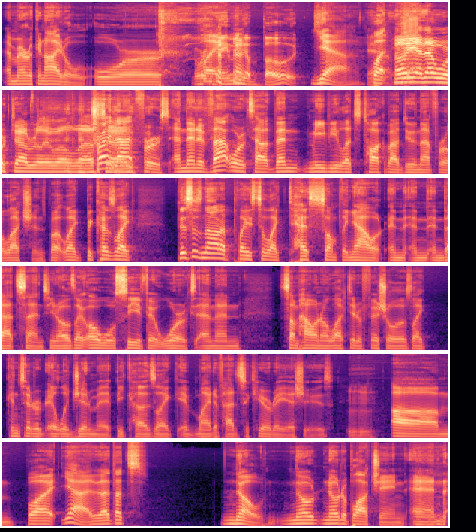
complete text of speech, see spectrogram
American Idol or or like naming a boat. yeah, but Oh yeah, that worked out really well last try time. that first and then if that works out then maybe let's talk about doing that for elections but like because like this is not a place to like test something out in, in, in that sense you know it's like oh we'll see if it works and then somehow an elected official is like considered illegitimate because like it might have had security issues. Um but yeah that, that's no no no to blockchain and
